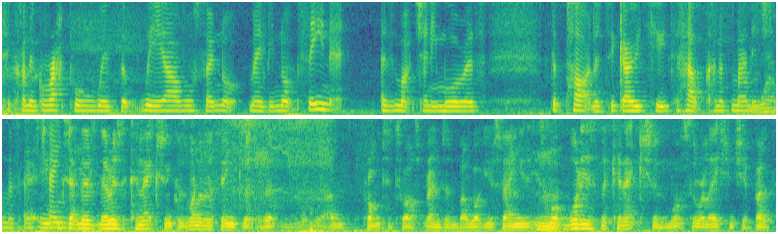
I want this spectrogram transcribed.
to kind of grapple with that we are also not maybe not seeing it as much anymore as the partner to go to to help kind of manage well, some of those changes. Except there, there is a connection because one of the things that, that, I was prompted to ask Brendan by what you're saying is, is mm. what, what is the connection? What's the relationship, both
